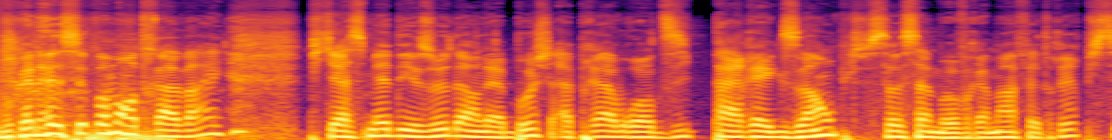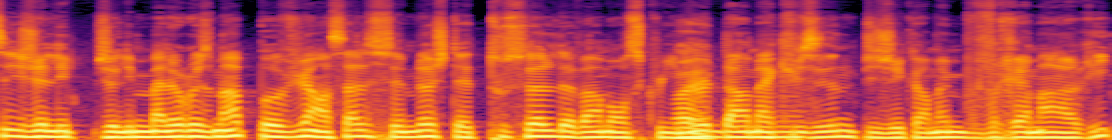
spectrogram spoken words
vous connaissez pas mon travail, puis qu'elle se met des œufs dans la bouche après avoir dit par exemple, ça, ça m'a vraiment fait rire. Puis je l'ai malheureusement pas vu en salle ce film-là, j'étais tout seul devant mon screener dans ma mm. cuisine, puis j'ai quand même vraiment ri.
